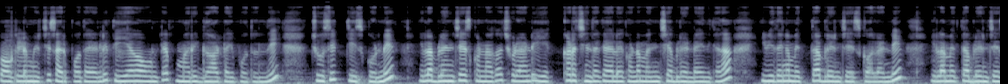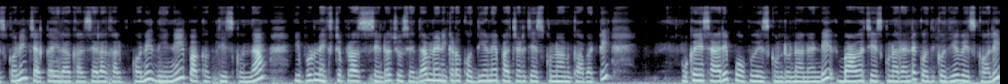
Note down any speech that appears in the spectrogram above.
పావుకిలో మిర్చి సరిపోతాయండి. తీయగా ఉంటే మరి ఘాట్ అయిపోతుంది చూసి తీసుకోండి. ఇలా బ్లెండ్ చేసుకున్నాక చూడండి ఎక్కడ చింతకాయ లేకుండా మంచిగా బ్లెండ్ అయింది కదా. ఈ విధంగా మెత్త బ్లెండ్ చేసుకోవాలండి. ఇలా మెత్త బ్లెండ్ చేసుకొని చక్క ఇలా కలిసేలా కలుపుకొని దీన్ని పక్కకు తీసుకుందాం. ఇప్పుడు నెక్స్ట్ ప్రాసెస్ ఏంటో చూసేద్దాం. నేను ఇక్కడ కొద్దిగానే పచ్చడి చేసుకున్నాను కాబట్టి ఒకేసారి పోపు వేసుకుంటున్నానండి. బాగా చేసుకున్నారంటే కొద్ది కొద్దిగా వేసుకోవాలి.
